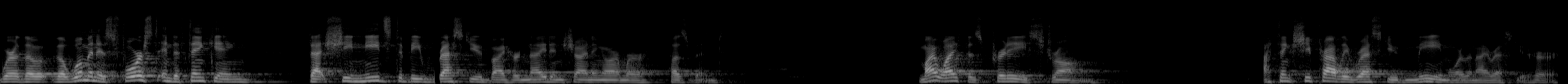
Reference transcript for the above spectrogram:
where the, the woman is forced into thinking that she needs to be rescued by her knight in shining armor husband. My wife is pretty strong. I think she probably rescued me more than I rescued her.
